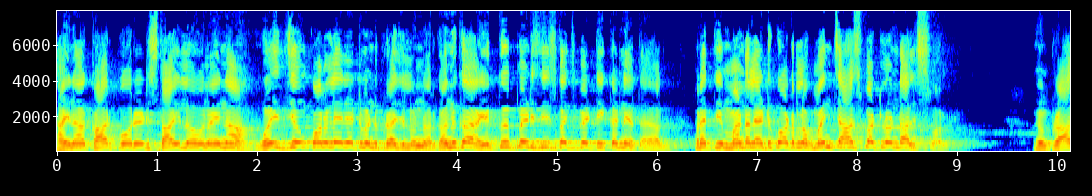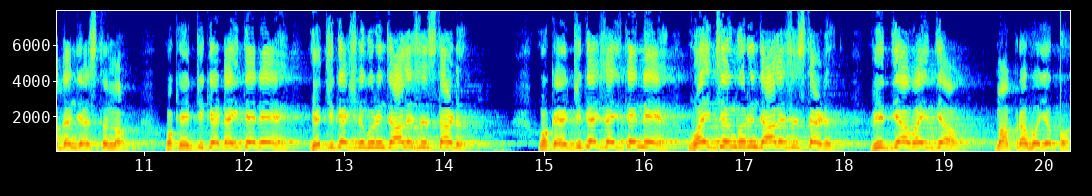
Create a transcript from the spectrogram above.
అయినా కార్పొరేట్ స్థాయిలోనైనా వైద్యం కొనలేనటువంటి ప్రజలు ఉన్నారు. కనుక ఎక్విప్మెంట్ తీసుకొచ్చి పెట్టి ఇక్కడనే ప్రతి మండల హెడ్ క్వార్టర్లో ఒక మంచి హాస్పిటల్ ఉండాలి స్వామి. మేము ప్రార్థన చేస్తున్నాం. ఒక ఎడ్యుకేట్ అయితేనే ఎడ్యుకేషన్ గురించి ఆలోచిస్తాడు. ఒక ఎడ్యుకేషన్ అయితేనే వైద్యం గురించి ఆలోచిస్తాడు. విద్య వైద్యం మా ప్రభు చెప్పు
